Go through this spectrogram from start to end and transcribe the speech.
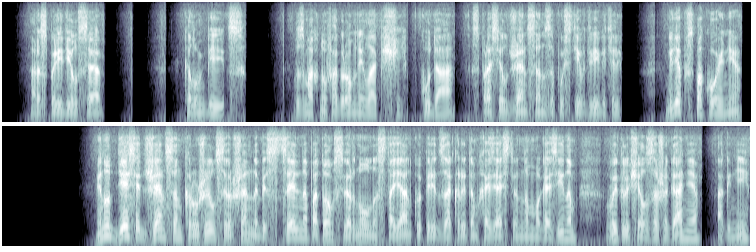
— распорядился колумбиец, взмахнув огромной лапищей. «Куда?» — спросил Дженсен, запустив двигатель. «Где поспокойнее?» Минут десять Дженсен кружил совершенно бесцельно, потом свернул на стоянку перед закрытым хозяйственным магазином, выключил зажигание, огни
